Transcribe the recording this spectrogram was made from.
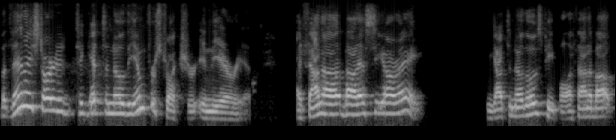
But then I started to get to know the infrastructure in the area. I found out about SCRA and got to know those people. I found about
